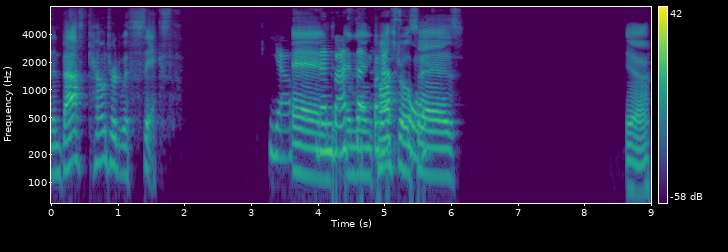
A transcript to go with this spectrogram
then Bast countered with sixth Yeah. and then, Bast and then perhaps Kostrel says, "Yeah,"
